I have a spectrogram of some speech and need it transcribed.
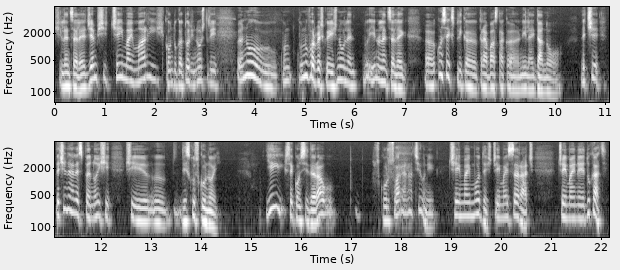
și le înțelegem și cei mai mari și conducătorii noștri uh, nu, cu, cu, nu vorbești cu ei și nu le, nu, ei nu le înțeleg. Uh, cum se explică treaba asta că ni le-ai dat nouă? De ce, de ce ne-ai ales pe noi și, și uh, discus cu noi? Ei se considerau scursoarea națiunii, cei mai modești, cei mai săraci, cei mai needucați.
